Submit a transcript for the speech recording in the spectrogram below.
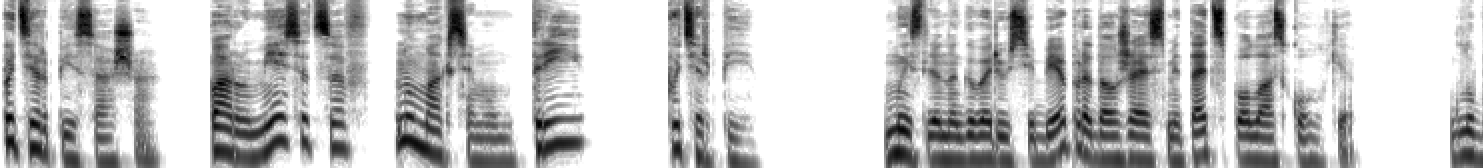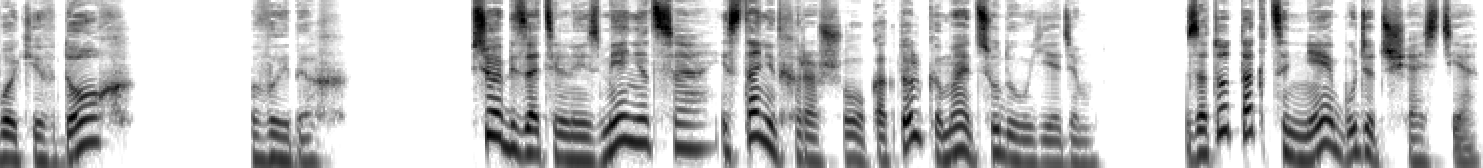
Потерпи, Саша. Пару месяцев, ну максимум три. Потерпи. Мысленно говорю себе, продолжая сметать с пола осколки. Глубокий вдох, выдох. Все обязательно изменится и станет хорошо, как только мы отсюда уедем. Зато так ценнее будет счастье.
